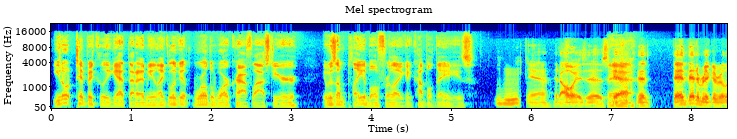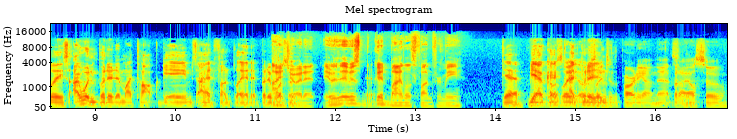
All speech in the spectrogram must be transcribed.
you don't typically get that. I mean, like look at World of Warcraft last year; it was unplayable for like a couple days. Yeah, it always is. Yeah. Yeah, they, they, they had a really good release. I wouldn't put it in my top games. I had fun playing it, but it I wasn't. I enjoyed it. It was it was good, mindless fun for me. Yeah, yeah, okay. I was late, I'd I put was it late in. to the party on that, but I also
